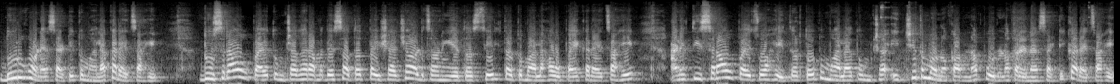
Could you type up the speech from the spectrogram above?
दूर होण्यासाठी तुम्हाला करायचं आहे. दुसरा उपाय तुमच्या घरामध्ये सतत पैशाच्या अडचणी येत असतील तर तुम्हाला हा उपाय करायचा आहे. आणि तिसरा उपाय जो आहे तर तो तुम्हाला तुमच्या इच्छित मनोकामना पूर्ण करण्यासाठी करायचा आहे.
